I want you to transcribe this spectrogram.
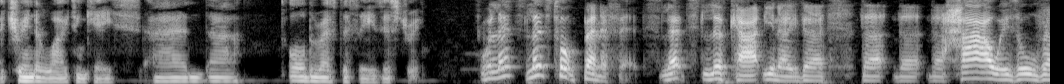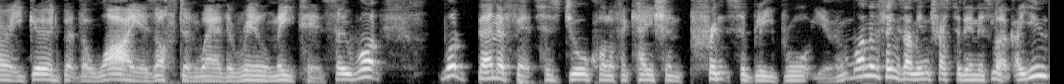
I trained at White and Case, and uh, all the rest I say is history. Well, let's let's talk benefits. Let's look at you know the the the the how is all very good, but the why is often where the real meat is. So what what benefits has dual qualification principally brought you? And one of the things I'm interested in is look, are you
